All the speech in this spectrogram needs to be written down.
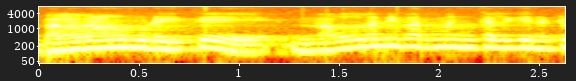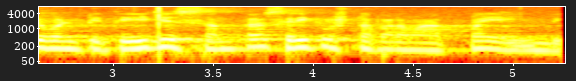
బలరాముడైతే నల్లని వర్ణం కలిగినటువంటి తేజస్సంతా శ్రీకృష్ణ పరమాత్మ అయింది.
